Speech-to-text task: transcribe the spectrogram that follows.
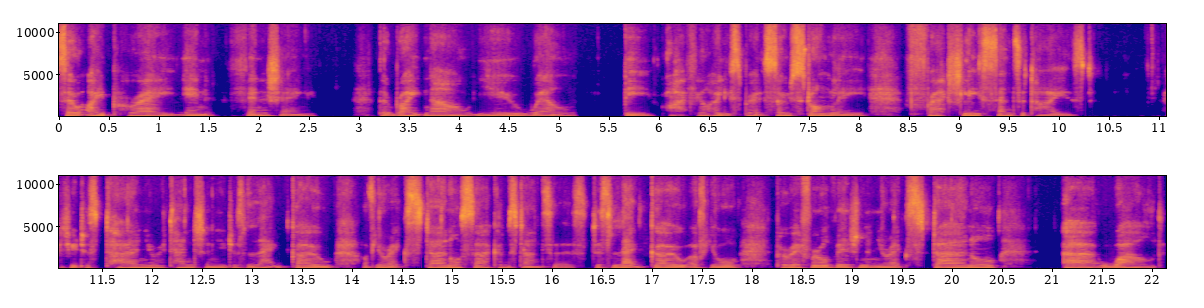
So I pray in finishing that right now you will be, I feel Holy Spirit so strongly, freshly sensitized as you just turn your attention, you just let go of your external circumstances, just let go of your peripheral vision and your external uh, world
